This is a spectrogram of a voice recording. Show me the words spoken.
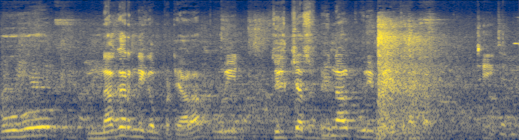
ਉਹ ਨਗਰ ਨਿਗਮ ਪਟਿਆਲਾ ਪੂਰੀ ਦਿਲਚਸਪੀ ਨਾਲ ਪੂਰੀ ਮਿਹਨਤ ਨਾਲ ਕਰ ਰਿਹਾ। ਠੀਕ ਹੈ।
